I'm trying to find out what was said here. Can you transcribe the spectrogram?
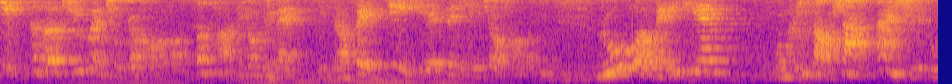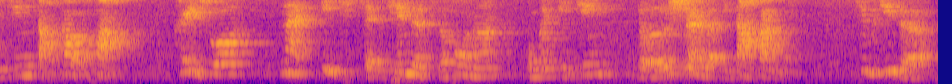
一个曲棍球就好了。好，弟兄姐妹，你只要背一节圣经就好了。如果每一天我们早上按时读经祷告的话，可以说那一整天的时候呢，我们已经得胜了一大半了。记不记得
